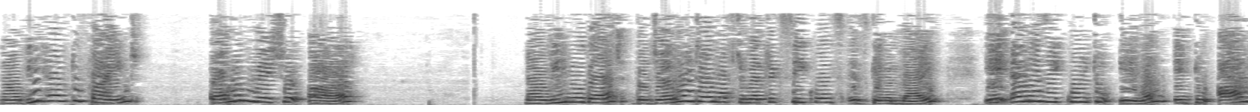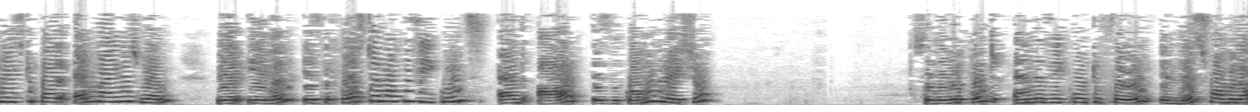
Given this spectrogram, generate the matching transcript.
Now we have to find common ratio R. Now we know that the general term of geometric sequence is given by an is equal to a1 into r raised to power n minus 1 where a1 is the first term of the sequence and r is the common ratio. So we will put n is equal to 4 in this formula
